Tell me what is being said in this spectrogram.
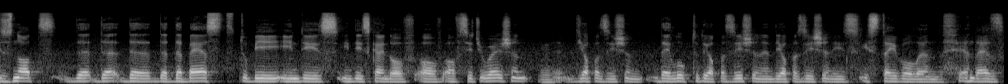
is not the, the, the, the, the best to be in this in this kind of, of, of situation. Uh, The opposition they look to the opposition, and the opposition is, is stable and, and has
